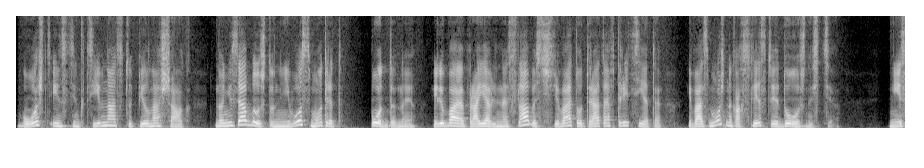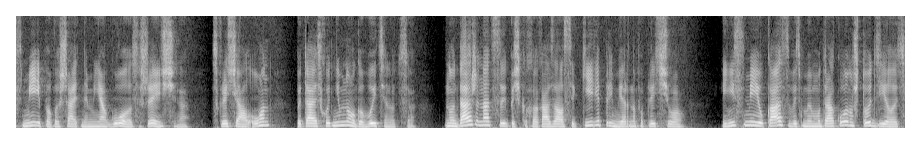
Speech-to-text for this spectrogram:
Вождь инстинктивно отступил на шаг, но не забыл, что на него смотрят подданные, и любая проявленная слабость чревата утратой авторитета и, возможно, как следствие должности. Не смей повышать на меня голос, женщина, вскричал он, пытаясь хоть немного вытянуться. Но даже на цыпочках оказался Кири примерно по плечо. И не смей указывать моему дракону, что делать.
